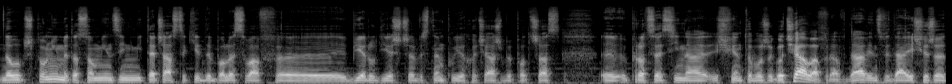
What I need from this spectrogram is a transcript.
No bo przypomnijmy, to są między innymi te czasy, kiedy Bolesław e, Bierut jeszcze występuje chociażby podczas e, procesji na Święto Bożego Ciała, prawda? Więc wydaje się, że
